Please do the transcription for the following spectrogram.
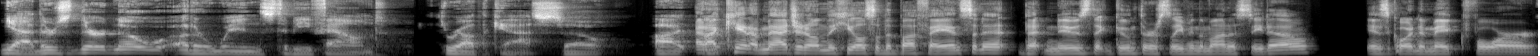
Yeah, there's there are no other wins to be found throughout the cast. So uh, And I can't imagine on the heels of the buffet incident that news that Gunther's leaving the Montecito is going to make for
